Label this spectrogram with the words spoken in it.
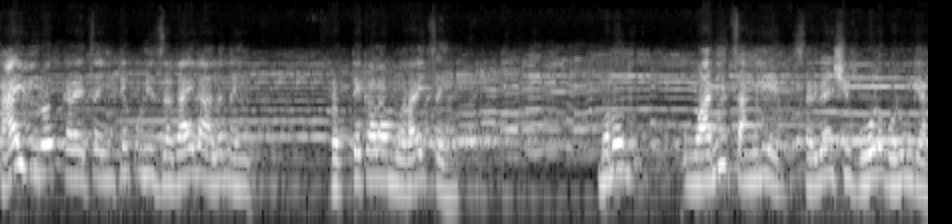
काय विरोध करायचा इथे कोणी जगायला आलं नाही. प्रत्येकाला मरायचं आहे. म्हणून वाणी चांगली आहे. सर्वांशी गोड बोलून घ्या.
